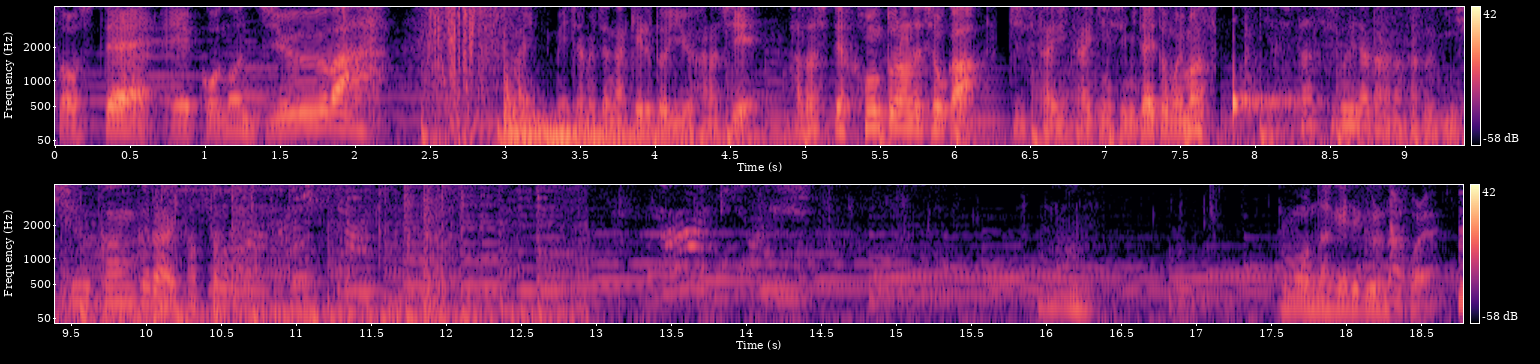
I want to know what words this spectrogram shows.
そして、えーこの10話。はい、めちゃめちゃ泣けるという話、果たして本当なんでしょうか？実際に体験してみたいと思います。いや、久しぶりだからな、多分2週間ぐらい経ったのかな。うん。もう投げてくるな、これ。う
